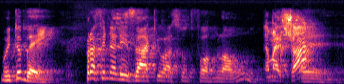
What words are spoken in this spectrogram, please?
Muito bem. Para finalizar aqui o assunto Fórmula 1. É, mas já? É...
